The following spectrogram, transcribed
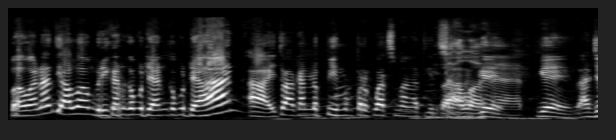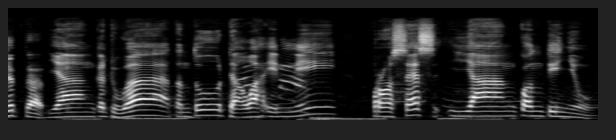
bahwa nanti Allah memberikan kemudahan-kemudahan ah itu akan lebih memperkuat semangat kita Insya Allah. Oke, oke, lanjut Tat. Yang kedua tentu dakwah ini proses yang kontinu.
